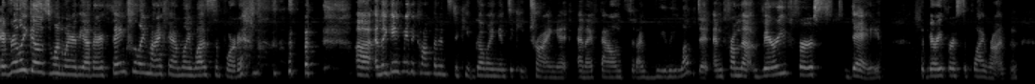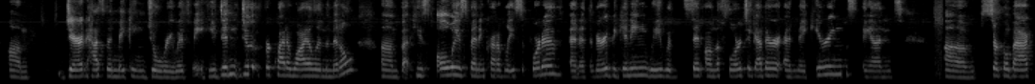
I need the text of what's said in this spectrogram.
it really goes one way or the other. Thankfully, my family was supportive. uh, and they gave me the confidence to keep going and to keep trying it. And I found that I really loved it. And from that very first day, the very first supply run, um, Jared has been making jewelry with me. He didn't do it for quite a while in the middle, um, but he's always been incredibly supportive. And at the very beginning, we would sit on the floor together and make earrings and um, circle back.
